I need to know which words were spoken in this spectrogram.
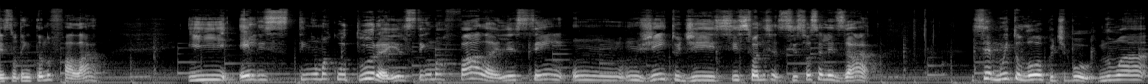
eles estão tentando falar e eles têm uma cultura, eles têm uma fala, eles têm um, um jeito de se, se socializar. Isso é muito louco, tipo, numa.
